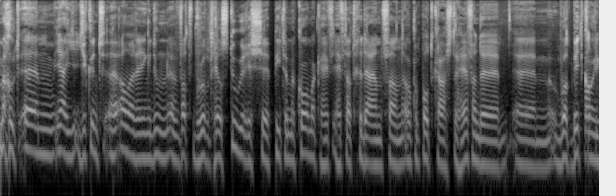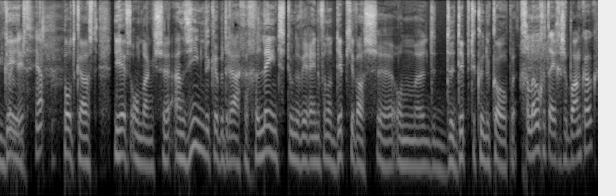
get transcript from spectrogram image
Maar goed, ehm, ja, je, je kunt eh, allerlei dingen doen. Eh, wat bijvoorbeeld heel stoer is, eh, Pieter McCormack heeft, heeft dat gedaan van ook een podcaster hè, van de ehm What Bitcoin, Bitcoin Did did, ja. podcast. Die heeft onlangs aanzienlijke bedragen geleend toen er weer een van het dipje was eh, om de, de dip te kunnen kopen. Gelogen tegen zijn bank ook.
